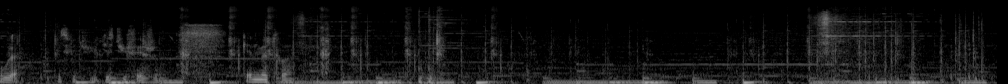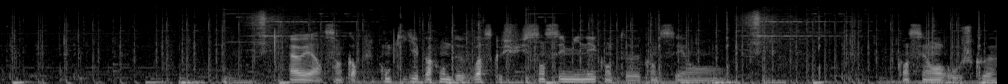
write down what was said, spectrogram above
Oula, qu'est-ce que tu, qu'est-ce que tu fais, jeu Calme-toi. Ah ouais, alors c'est encore plus compliqué par contre de voir ce que je suis censé miner quand, euh, quand c'est en... Quand c'est en rouge quoi.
